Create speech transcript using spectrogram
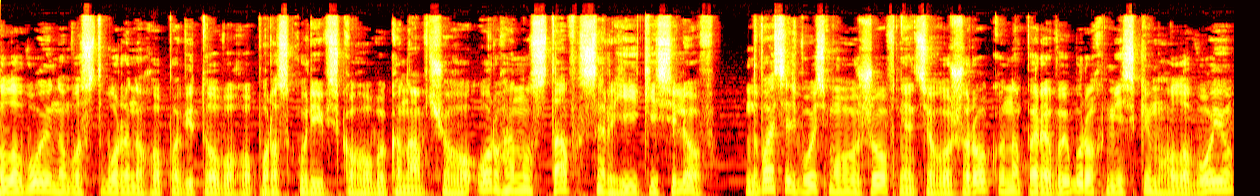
головою новоствореного повітового Пороскурівського виконавчого органу став Сергій Кісільов. 28 жовтня цього ж року на перевиборах міським головою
